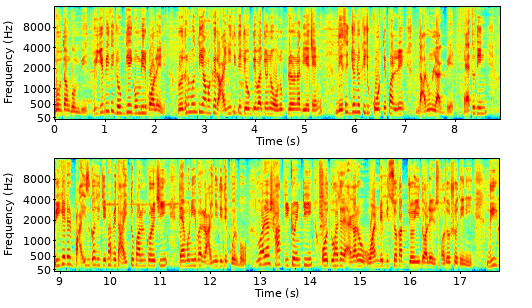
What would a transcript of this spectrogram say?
গৌতম গম্ভীর। বিজেপিতে যোগ দিয়ে গম্ভীর বলেন, প্রধানমন্ত্রী আমাকে রাজনীতিতে যোগ দেওয়ার জন্য অনুপ্রেরণা দিয়েছেন। দেশের জন্য কিছু করতে পারলে দারুণ লাগবে। এতদিন ক্রিকেটের বাইশ গজে যেভাবে দায়িত্ব পালন করেছি, তেমনই এবার রাজনীতিতে করব। দু হাজার সাত টি টোয়েন্টি ও দু হাজার এগারো ওয়ানডে বিশ্বকাপ জয়ী দলের সদস্য তিনি। দীর্ঘ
